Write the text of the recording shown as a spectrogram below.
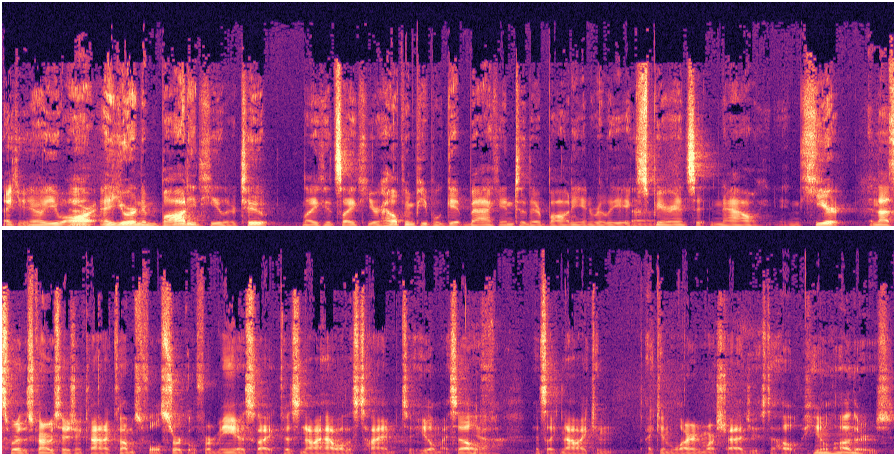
Thank you. You know, you Yeah. are, and you're an embodied healer too. Like it's like you're helping people get back into their body and really experience it now and here. and that's where this conversation kind of comes full circle for me it's like because now i have all this time to heal myself Yeah. it's like now i can i can learn more strategies to help heal Mm-hmm. others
